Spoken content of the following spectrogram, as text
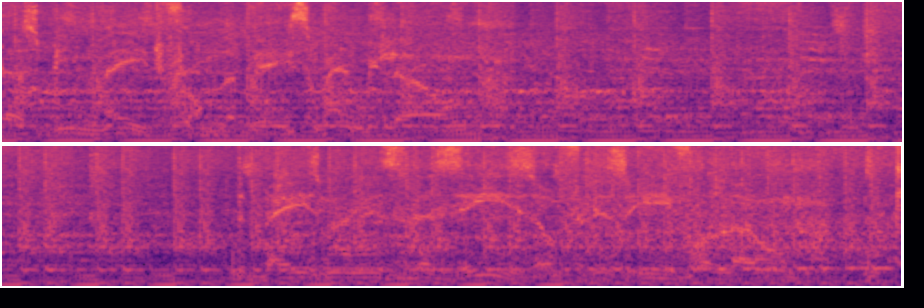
has been made from the basement below. The basement is the disease of this evil loom.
